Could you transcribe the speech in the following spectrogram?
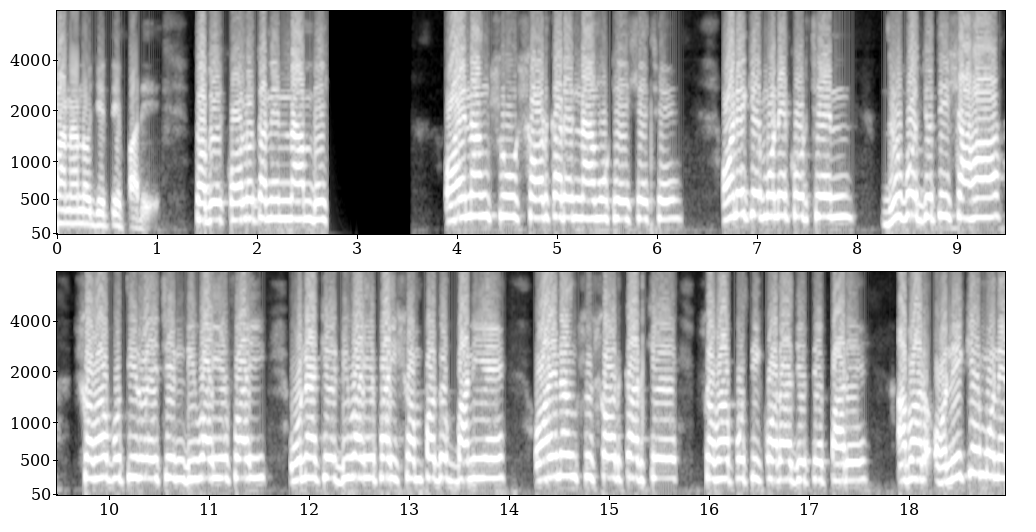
বানানো যেতে পারে। তবে কলতানের নাম অয়নাংশু সরকারের নাম উঠে এসেছে। অনেকে মনে করছেন ধ্রুবজ্যোতি সাহা সভাপতি রয়েছেন ডিওয়াইএফআই, ওনাকে ডিওয়াইএফআই সম্পাদক বানিয়ে অয়নাংশু সরকারকে সভাপতি করা যেতে পারে। আবার অনেকে মনে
